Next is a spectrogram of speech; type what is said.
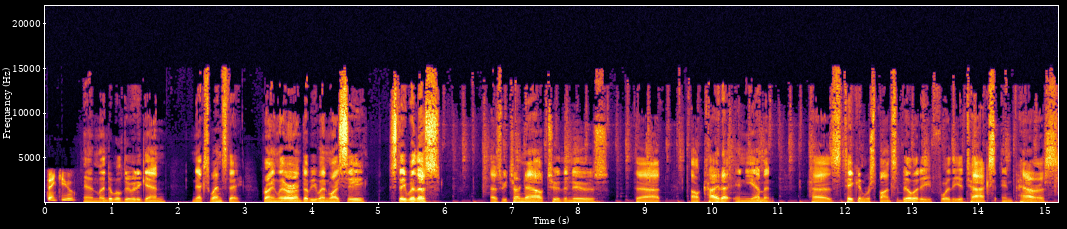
Thank you. And Linda will do it again next Wednesday. Brian Lehrer on WNYC. Stay with us as we turn now to the news that Al Qaeda in Yemen has taken responsibility for the attacks in Paris.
